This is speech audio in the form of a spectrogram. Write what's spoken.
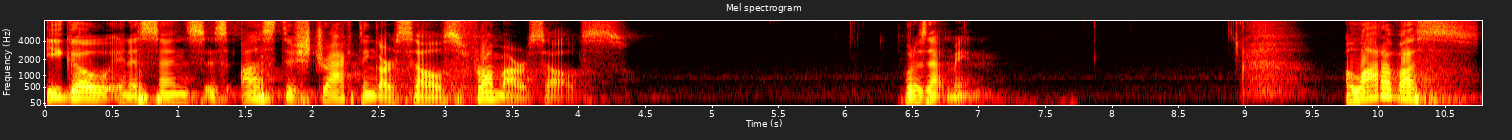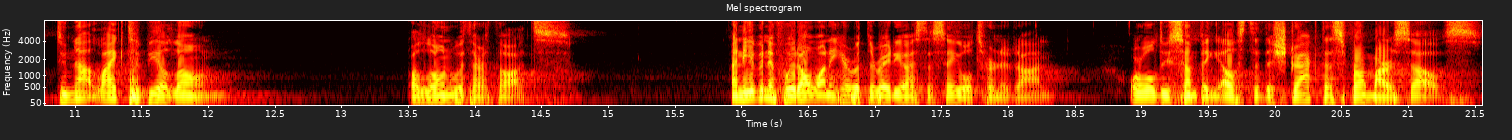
Ego, in a sense, is us distracting ourselves from ourselves. What does that mean? A lot of us do not like to be alone alone with our thoughts. And even if we don't want to hear what the radio has to say, we'll turn it on. or we'll do something else to distract us from ourselves.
